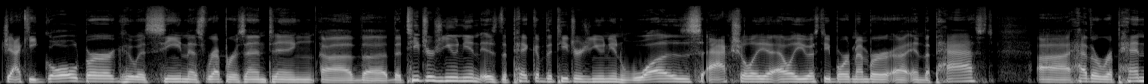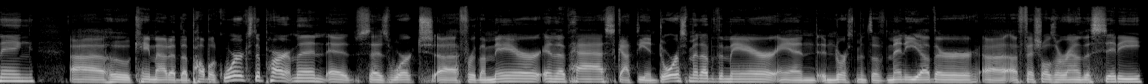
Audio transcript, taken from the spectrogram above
Jackie Goldberg, who is seen as representing uh, the the teachers union, is the pick of the teachers union. Was actually a LAUSD board member uh, in the past. Uh, Heather Repenning, uh, who came out of the Public Works Department, has, has worked uh, for the mayor in the past, got the endorsement of the mayor and endorsements of many other uh, officials around the city,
